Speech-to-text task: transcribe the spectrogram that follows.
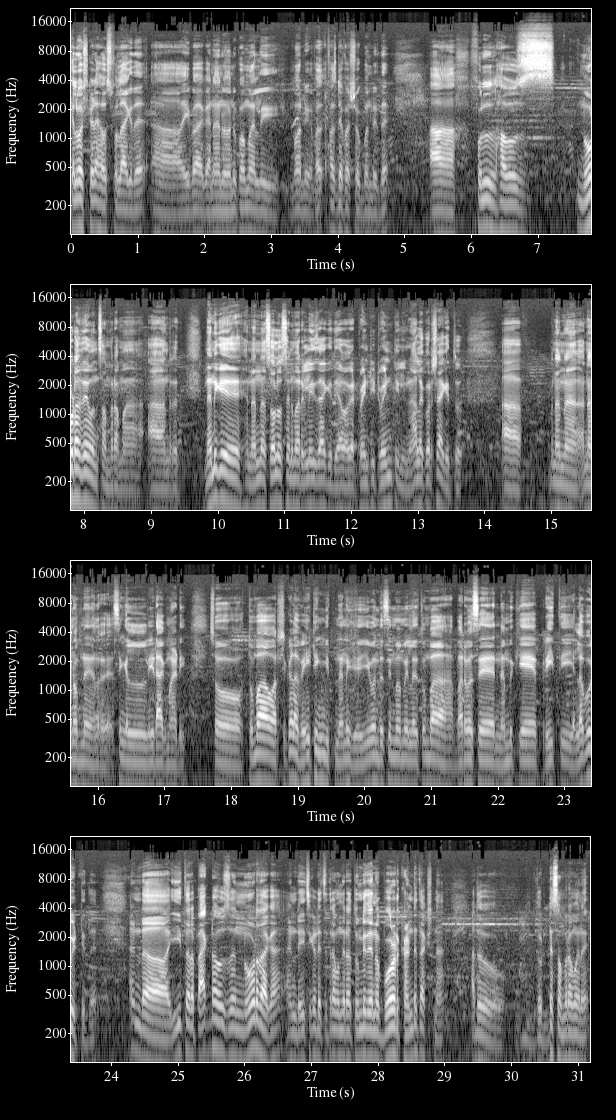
ಕೆಲವಷ್ಟು ಕಡೆ ಹೌಸ್ಫುಲ್ ಆಗಿದೆ. ಇವಾಗ ನಾನು ಅನುಪಮ ಅಲ್ಲಿ ಮಾರ್ನಿಂಗ್ ಫಸ್ಟ್ ಡೇ ಫಸ್ಟ್ ಶೋಗೆ ಬಂದಿದ್ದೆ. ಫುಲ್ ಹೌಸ್ ನೋಡೋದೇ ಒಂದು ಸಂಭ್ರಮ. ಅಂದರೆ ನನಗೆ ನನ್ನ ಸೋಲೋ ಸಿನಿಮಾ ರಿಲೀಸ್ ಆಗಿದೆ ಅವಾಗ ಟ್ವೆಂಟಿ ಟ್ವೆಂಟಿಲಿ, ನಾಲ್ಕು ವರ್ಷ ಆಗಿತ್ತು. ನನ್ನ ನಾನೊಬ್ಬನೇ ಅಂದರೆ ಸಿಂಗಲ್ ಲೀಡಾಗಿ ಮಾಡಿ. ಸೊ, ತುಂಬ ವರ್ಷಗಳ ವೆಯ್ಟಿಂಗ್ ಇತ್ತು ನನಗೆ. ಈ ಒಂದು ಸಿನಿಮಾ ಮೇಲೆ ತುಂಬ ಭರವಸೆ, ನಂಬಿಕೆ, ಪ್ರೀತಿ ಎಲ್ಲವೂ ಇಟ್ಟಿದ್ದೆ. ಆ್ಯಂಡ್ ಈ ಥರ ಪ್ಯಾಕ್ಡ್ ಹೌಸ್ ನೋಡಿದಾಗ ಆ್ಯಂಡ್ ಈಚೆ ಕಡೆ ಚಿತ್ರಮಂದಿರ ತುಂಬಿದೆ ಅನ್ನೋ ಬೋರ್ಡ್ ಕಂಡ ತಕ್ಷಣ ಅದು ದೊಡ್ಡ ಸಂಭ್ರಮನೇ.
